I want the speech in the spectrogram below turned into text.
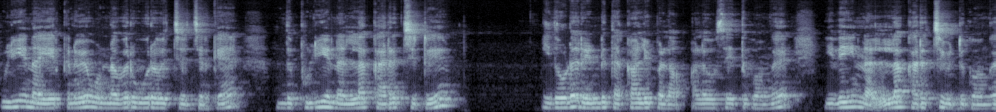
புளியை நான் ஏற்கனவே ஒன் ஹவர் ஊற வச்சு வச்சுருக்கேன். இந்த புளியை நல்லா கரைச்சிட்டு இதோட ரெண்டு தக்காளி பழம் அளவு சேர்த்துக்கோங்க. இதையும் நல்லா கரைச்சி விட்டுக்கோங்க.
